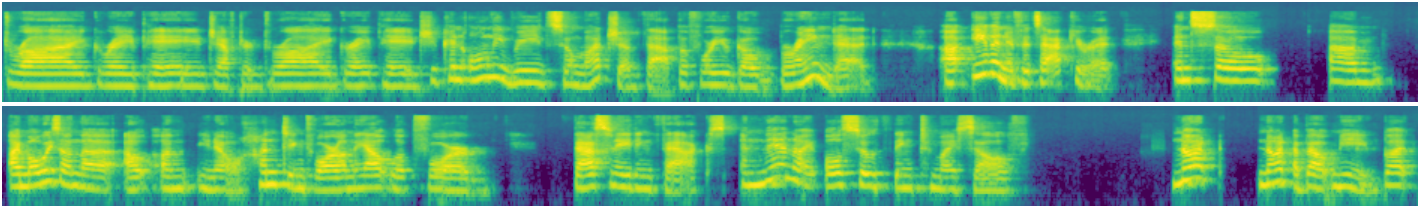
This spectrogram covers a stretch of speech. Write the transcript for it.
dry gray page after dry gray page. You can only read so much of that before you go brain dead, uh, even if it's accurate. And so, um, I'm always on the out on you know hunting for on the outlook for fascinating facts. And then I also think to myself, not not about me, but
